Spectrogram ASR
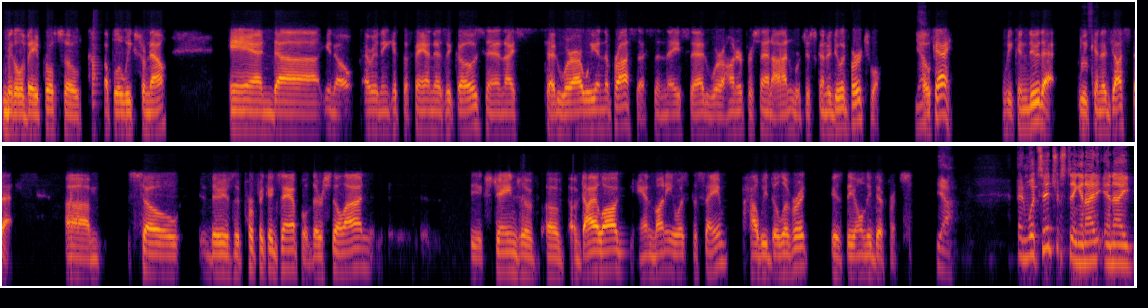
middle of April, so a couple of weeks from now. And uh, you know, everything hit the fan as it goes. And I said, "Where are we in the process?" And they said, "We're 100% on. We're just going to do it virtual." Yep. Okay, we can do that. We can adjust that. Um, so there's a perfect example. They're still on. The exchange of, of, of dialogue and money was the same. How we deliver it is the only difference. Yeah. And what's interesting, and I and I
